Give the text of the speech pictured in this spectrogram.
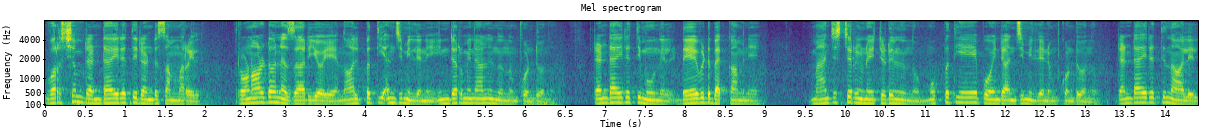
വർഷം രണ്ടായിരത്തി രണ്ട് സമ്മറിൽ റൊണാൾഡോ നസാരിയോയെ നാൽപ്പത്തി അഞ്ച് മില്യന് ഇന്റർമിനാലിൽ നിന്നും കൊണ്ടുവന്നു. രണ്ടായിരത്തി മൂന്നിൽ ഡേവിഡ് ബെക്കാമിനെ മാഞ്ചസ്റ്റർ യുണൈറ്റഡിൽ നിന്നും മുപ്പത്തിയേഴ് പോയിന്റ് അഞ്ച് മില്യനും കൊണ്ടുവന്നു. രണ്ടായിരത്തി നാലിൽ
